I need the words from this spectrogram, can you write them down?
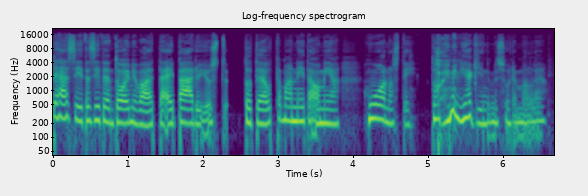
tehdä siitä siten toimivaa, että ei päädy just toteuttamaan niitä omia huonosti toimivia kiintymyssuhdemalleja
